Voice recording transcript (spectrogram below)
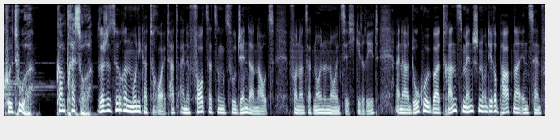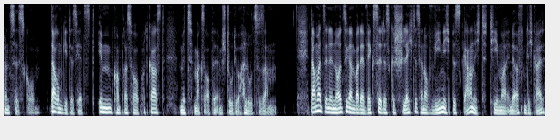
Kultur Kompressor. Regisseurin Monika Treut hat eine Fortsetzung zu Gendernauts von 1999 gedreht, einer Doku über Transmenschen und ihre Partner in San Francisco. Darum geht es jetzt im Kompressor-Podcast mit Max Oppel im Studio. Hallo zusammen. Damals in den 90ern war der Wechsel des Geschlechtes ja noch wenig bis gar nicht Thema in der Öffentlichkeit.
